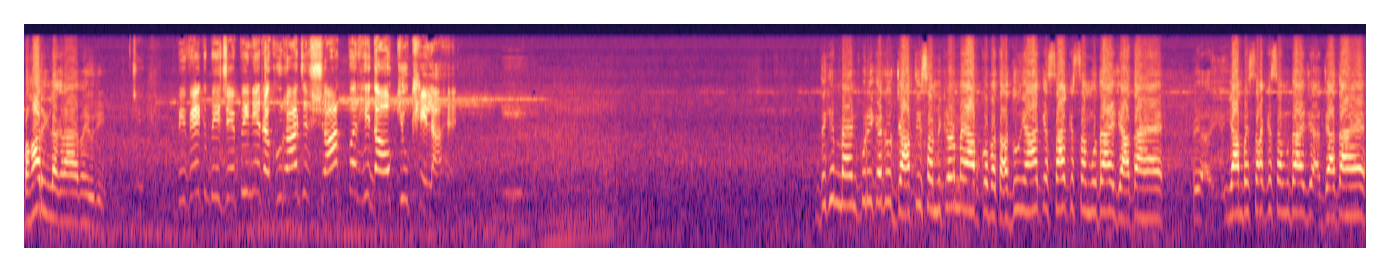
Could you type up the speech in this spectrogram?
बाहर ही लग रहा है, मयूरी। विवेक, बीजेपी ने रघुराज शाख पर ही दाव क्यों खेला है देखिए मैनपुरी का जो जाति समीकरण मैं आपको बता दूँ यहाँ के साख समुदाय ज़्यादा है? यहाँ पर साक्य समुदाय ज़्यादा है।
